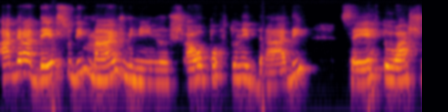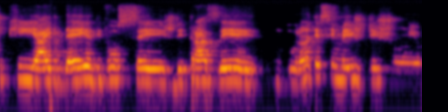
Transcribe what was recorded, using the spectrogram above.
agradeço demais, meninos, a oportunidade, certo? Eu acho que a ideia de vocês de trazer durante esse mês de junho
